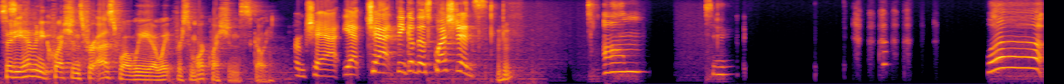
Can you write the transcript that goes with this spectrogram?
so, do you have any questions for us while we uh, wait for some more questions, Skully? From chat. Yep, chat. Think of those questions. um. So. What?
